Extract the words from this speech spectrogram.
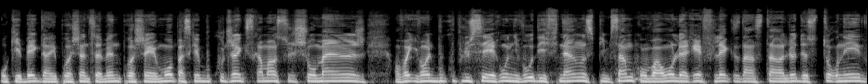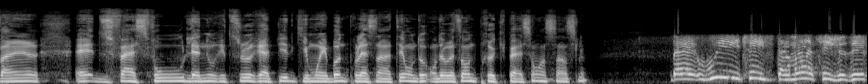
au Québec dans les prochaines semaines, prochains mois? Parce qu'il y a beaucoup de gens qui se ramassent sur le chômage. On va, ils vont être beaucoup plus serrés au niveau des finances. Puis il me semble qu'on va avoir le réflexe dans ce temps-là de se tourner vers du fast-food, la nourriture rapide qui est moins bonne pour la santé. On, on devrait avoir une préoccupation en ce sens-là? Ben oui, tu sais, évidemment, tu sais, je veux dire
